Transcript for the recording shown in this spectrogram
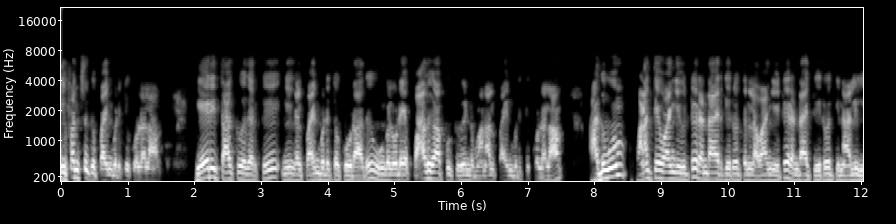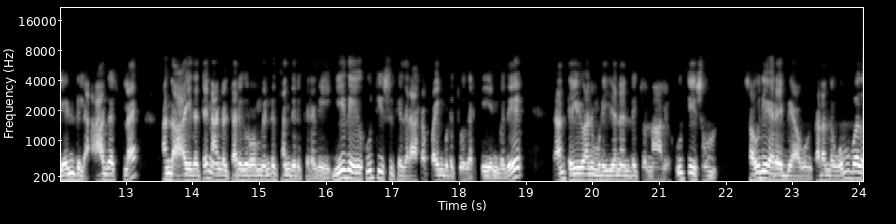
டிஃபென்ஸுக்கு பயன்படுத்தி கொள்ளலாம். ஏறி தாக்குவதற்கு நீங்கள் பயன்படுத்தக்கூடாது உங்களுடைய பாதுகாப்புக்கு வேண்டுமானால் பயன்படுத்தி கொள்ளலாம். அதுவும் பணத்தை வாங்கிவிட்டு ரெண்டாயிரத்தி இருபத்தொன்னில் வாங்கிட்டு ரெண்டாயிரத்தி இருபத்தி நாலு எண்டில் ஆகஸ்டில் அந்த ஆயுதத்தை நாங்கள் தருகிறோம் என்று தந்திருக்கிறது. இது ஹூத்திஸுக்கு எதிராக பயன்படுத்துவதற்கு என்பது தான் தெளிவான முடிவு. என்று சொன்னால் ஹூத்திஸும் சவுதி அரேபியாவும் கடந்த ஒன்பது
